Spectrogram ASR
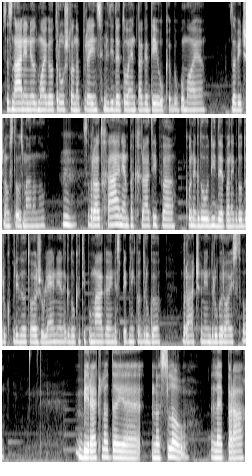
seznanjeni od mojega otroštva naprej, in se mi zdi, da je to en tak del, ki bo po moje za večno ostal z mano. No. Hm. Se pravi, odhajanje, ampak hkrati pa, ko nekdo odide, pa nekdo drug pride v tvoje življenje, nekdo, ki ti pomaga in je spet neko drugo vračanje in drugo rojstvo. Bi rekla, da je naslov Le prah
